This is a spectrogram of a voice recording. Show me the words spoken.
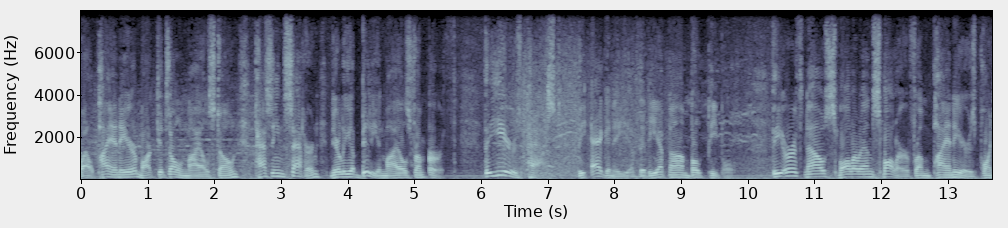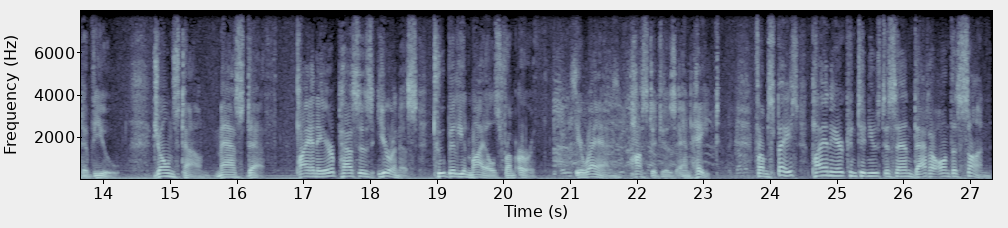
while Pioneer marked its own milestone, passing Saturn nearly a billion miles from Earth. The years passed, the agony of the Vietnam boat people. The Earth now smaller and smaller from Pioneer's point of view. Jonestown, mass death. Pioneer passes Uranus, two billion miles from Earth. Iran, hostages and hate. From space, Pioneer continues to send data on the sun,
